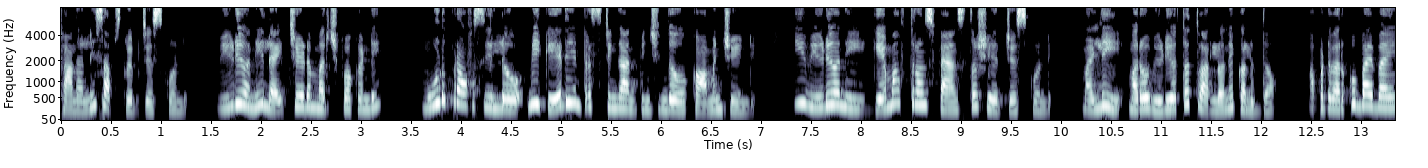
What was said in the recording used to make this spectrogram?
ఛానల్ని సబ్స్క్రైబ్ చేసుకోండి. వీడియోని లైక్ చేయడం మర్చిపోకండి. మూడు ప్రాఫెసీల్లో మీకు ఏది ఇంట్రెస్టింగ్గా అనిపించిందో కామెంట్ చేయండి. ఈ వీడియోని గేమ్ ఆఫ్ థ్రోన్స్ ఫ్యాన్స్తో షేర్ చేసుకోండి. మళ్ళీ మరో వీడియోతో త్వరలోనే కలుద్దాం. అప్పటి వరకు బాయ్ బాయ్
